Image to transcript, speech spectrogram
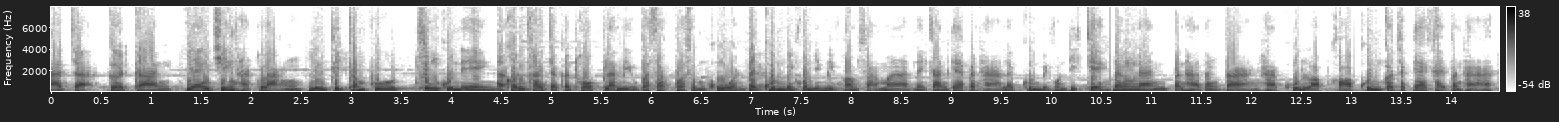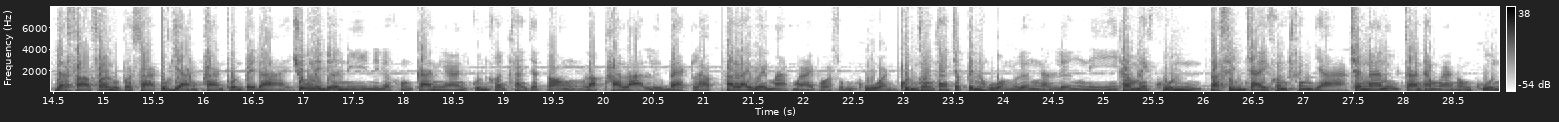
อาจจะเกิดการแย่งชิงหักหลัง หรือผิดคำพูด ซึ่งคุณเองค่อนข้างจะกระทบ และมีอุปสรรคพอสมควร แต่คุณเป็นคนที่มีความสามารถในการแก้ปัญหาและคุณเป็นคนที่เก่ง ดังนั้นปัญหาต่างๆ หากคุณรอบคอบคุณก็จะแก้ไขปัญหาและฝ่าฟันอุปสรรคทุกอย่างผ่านพ้นไปได้ ช่วงในเดือนนี้ในเรื่องของการงานคุณค่อนข้างจะต้องรับภาระหรือแบกรับอะไรไว้มากมายพอสมควร คุณค่อนข้างจะเป็นห่วงเรื่องนั้นเรื่องนี้ทำให้คุณตัดสินใจค่อนข้างยาก ฉะนั้นการทำงานของคุณ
